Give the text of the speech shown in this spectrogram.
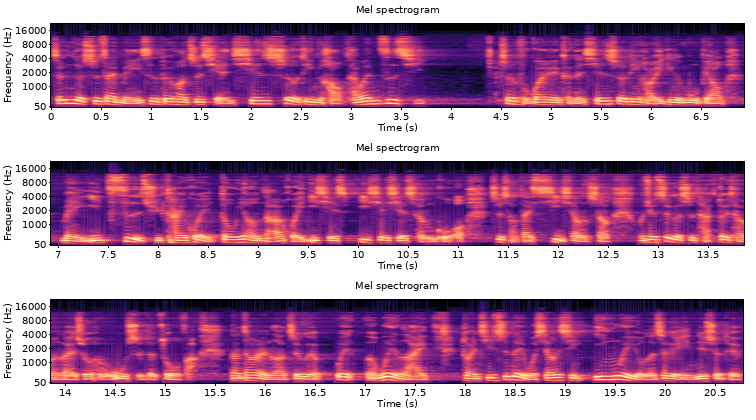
真的是在每一次对话之前，先设定好台湾自己。政府官员可能先设定好一定的目标，每一次去开会都要拿回一些一些些成果，至少在细项上，我觉得这个是台对台湾来说很务实的做法。那当然了，这个未未来短期之内，我相信，因为有了这个 initiative，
